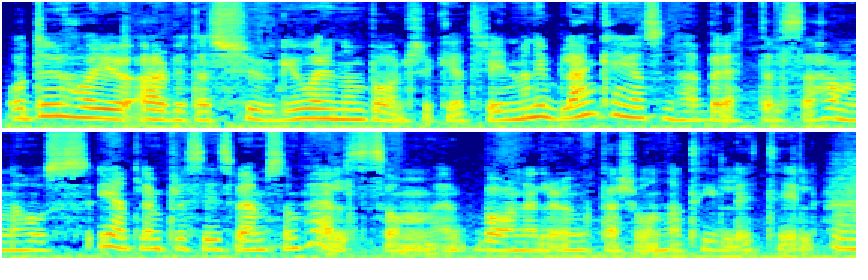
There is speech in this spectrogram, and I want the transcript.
Och du har ju arbetat 20 år inom barnpsykiatrin men ibland kan ju en sån här berättelse hamna hos egentligen precis vem som helst som en barn eller ung person har tillit till. Mm.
